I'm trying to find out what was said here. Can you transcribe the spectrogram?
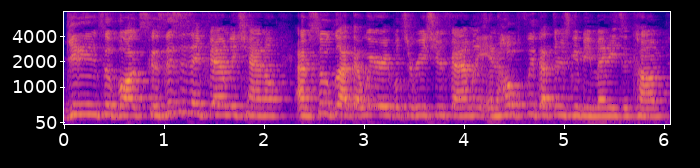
getting into vlogs, because this is a family channel. I'm so glad that we were able to reach your family, and hopefully that there's going to be many to come.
